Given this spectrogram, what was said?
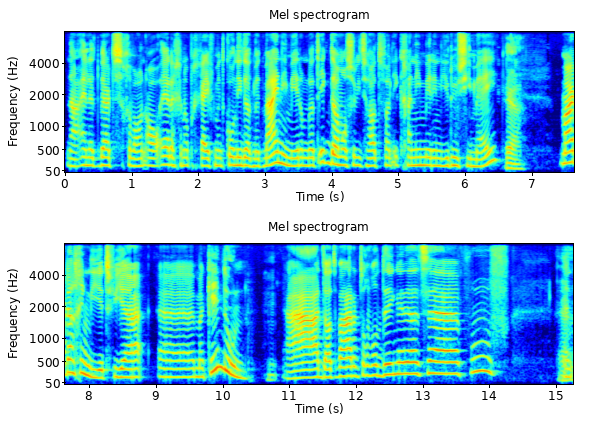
nou, en het werd gewoon al erg. En op een gegeven moment kon hij dat met mij niet meer. Omdat ik dan wel zoiets had van, ik ga niet meer in die ruzie mee. Ja. Maar dan ging hij het via eh, mijn kind doen. Ja, dat waren toch wel dingen dat. poef. En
